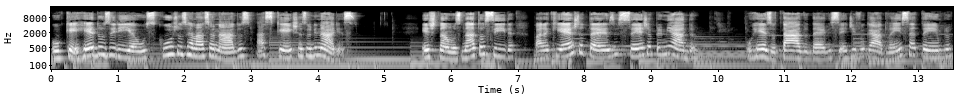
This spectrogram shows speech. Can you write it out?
o que reduziria os custos relacionados às queixas urinárias. Estamos na torcida para que esta tese seja premiada. O resultado deve ser divulgado em setembro,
